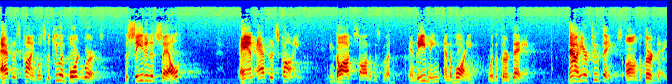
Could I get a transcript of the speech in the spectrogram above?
after its kind. Those are the two important words the seed in itself and after its kind. And God saw that it was good. And the evening and the morning were the third day. Now, here are two things on the third day.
